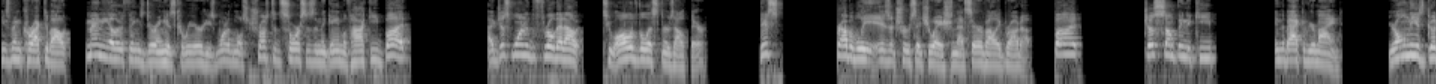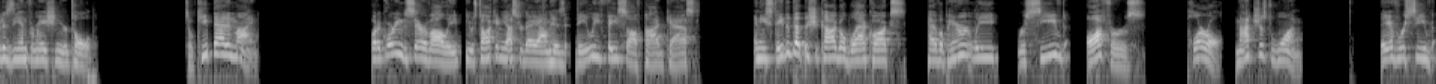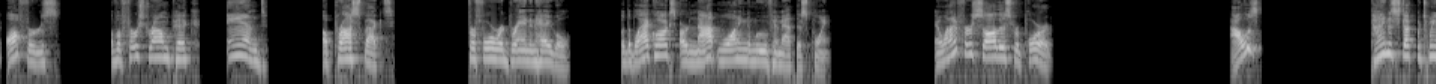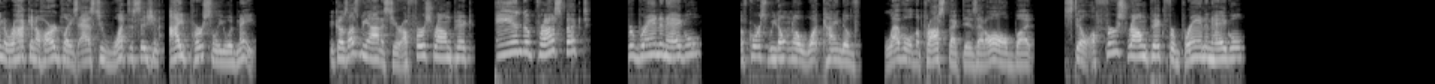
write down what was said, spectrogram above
he's been correct about many other things during his career. He's one of the most trusted sources in the game of hockey, but I just wanted to throw that out to all of the listeners out there. This probably is a true situation that Seravalli brought up, but just something to keep in the back of your mind. You're only as good as the information you're told. So keep that in mind. But according to Seravalli, he was talking yesterday on his Daily Faceoff podcast, and he stated that the Chicago Blackhawks have apparently received offers, plural, not just one. They have received offers of a first round pick and a prospect for forward Brandon Hagel. But the Blackhawks are not wanting to move him at this point. And when I first saw this report, I was kind of stuck between a rock and a hard place as to what decision I personally would make. Because let's be honest here, a first round pick and a prospect for Brandon Hagel. Of course, we don't know what kind of level the prospect is at all, but still, a first round pick for Brandon Hagel.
